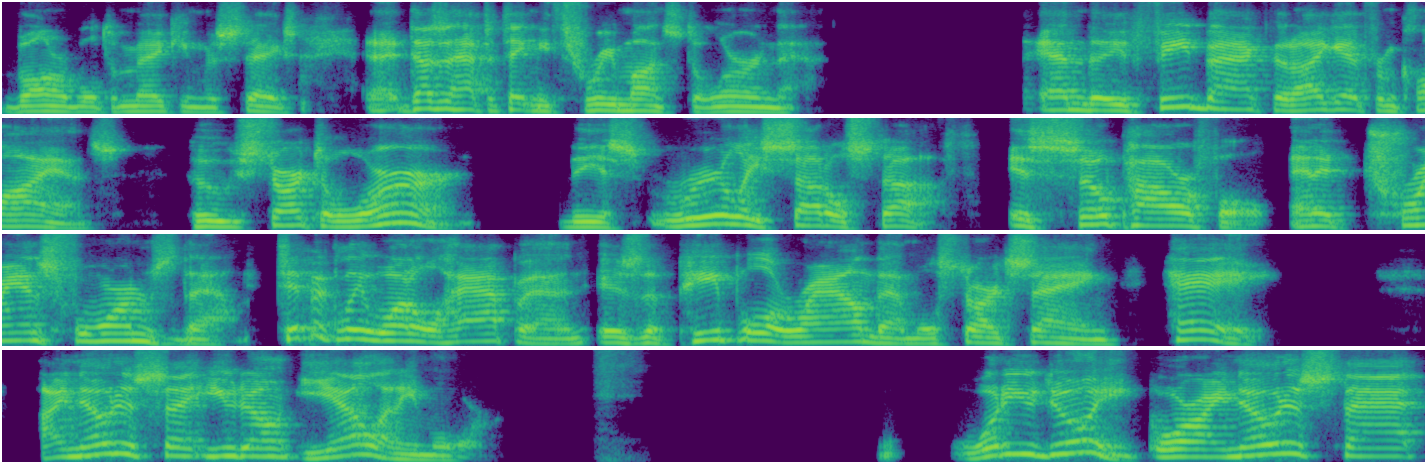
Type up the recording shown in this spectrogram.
vulnerable to making mistakes. And it doesn't have to take me three months to learn that. And the feedback that I get from clients who start to learn this really subtle stuff is so powerful and it transforms them. Typically, what will happen is the people around them will start saying, Hey, I notice that you don't yell anymore. What are you doing? Or I notice that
